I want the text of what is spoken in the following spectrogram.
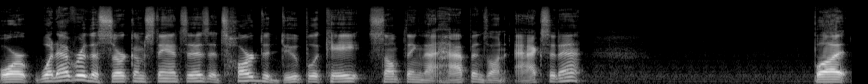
or whatever the circumstance is, it's hard to duplicate something that happens on accident. But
